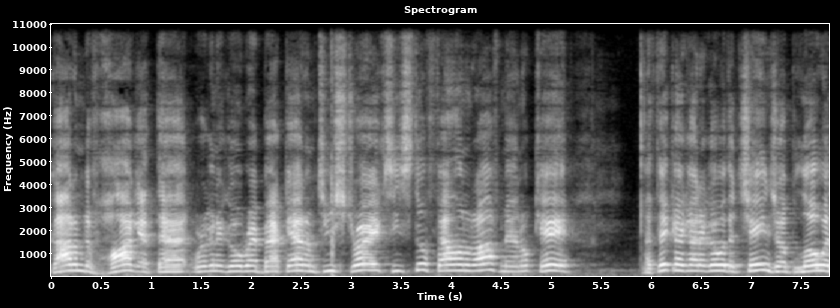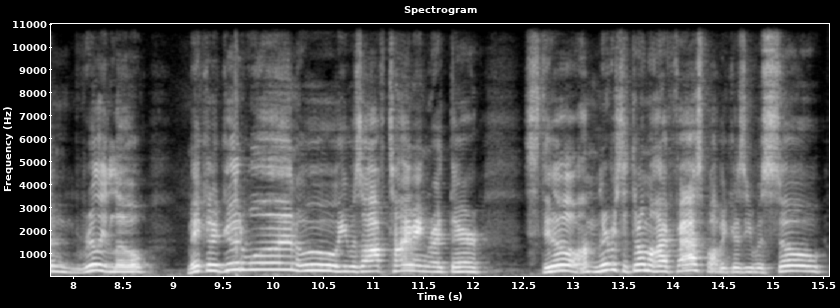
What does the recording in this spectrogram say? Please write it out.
Got him to hog at that. We're going to go right back at him. Two strikes. He's still fouling it off, man. Okay. I think I got to go with a changeup, low and really low. Make it a good one. Ooh, he was off timing right there. Still, I'm nervous to throw him a high fastball because he was so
